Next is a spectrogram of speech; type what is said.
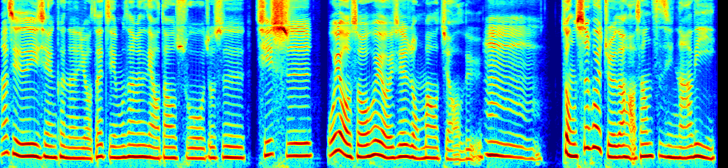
那其实以前可能有在节目上面聊到说，就是其实我有时候会有一些容貌焦虑，嗯，总是会觉得好像自己哪里。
